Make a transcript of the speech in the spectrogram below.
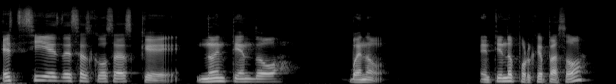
Este sí es de esas cosas que no entiendo. Bueno, entiendo por qué pasó,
